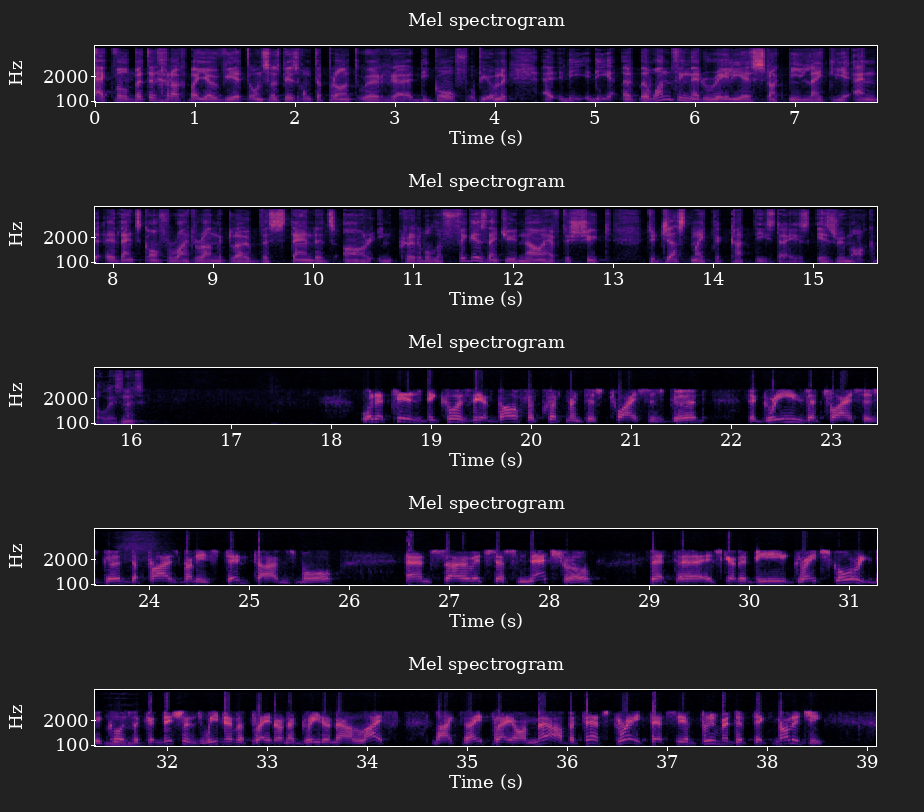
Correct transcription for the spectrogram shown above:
ek wil bitter graag by jou weet. Ons was besig om te praat oor uh, die golf op die oomblik. Uh, die die uh, the one thing that really has struck me lately and uh, that's golf right around the globe. The standards are incredible. The figures that you now have to shoot to just make the cut these days is remarkable, isn't it? Well, it is because their golf equipment is twice as good. The greens are twice as good. The prize money's ten times more. And so it's just natural that uh, it's going to be great scoring because mm. the conditions we never played on a green in our life like they play on now. But that's great. That's the improvement of technology.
